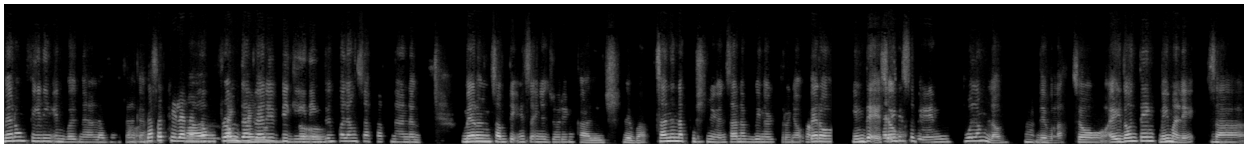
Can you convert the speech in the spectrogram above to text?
merong feeling involved na love mo talaga. dapat sila na Ah, nung from the very yun. beginning, Oo. dun pa lang sa fact na nag meron something sa inyo during college, 'di ba? Sana na-push nyo yun, sana winurtro nyo. Oo. Pero hindi eh. So, Pero- ibig sabihin, walang love, Mm, 'di ba? So, I don't think may mali sa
